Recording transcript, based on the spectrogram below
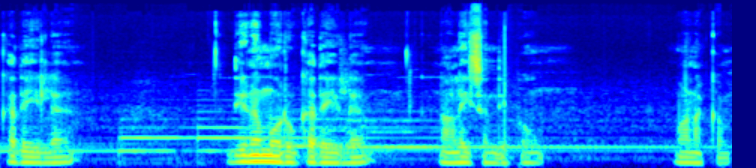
கதையில் தினமொரு கதையில் நாளை சந்திப்போம். வணக்கம்.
